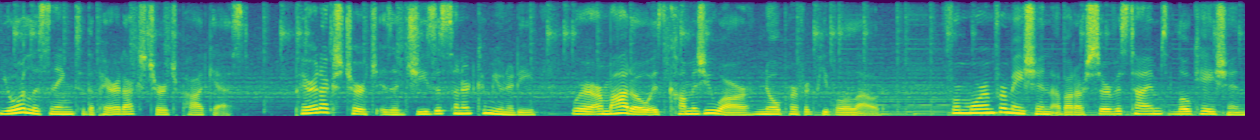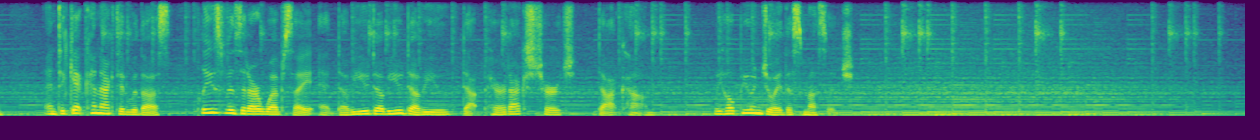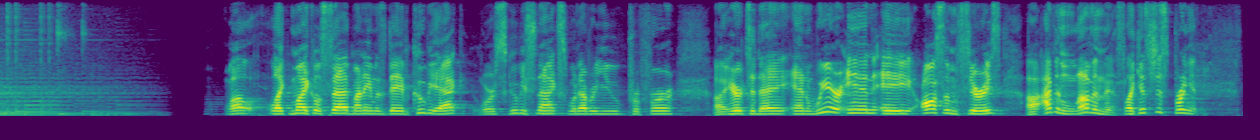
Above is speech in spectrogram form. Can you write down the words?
You're listening to the Paradox Church podcast. Paradox Church is a Jesus centered community where our motto is Come as you are, no perfect people allowed. For more information about our service times, location, and to get connected with us, please visit our website at www.paradoxchurch.com. We hope you enjoy this message. Like Michael said, my name is Dave Kubiak, or Scooby Snacks, whatever you prefer, uh, here today. And we're in a awesome series. Uh, I've been loving this. Like, it's just bringing,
